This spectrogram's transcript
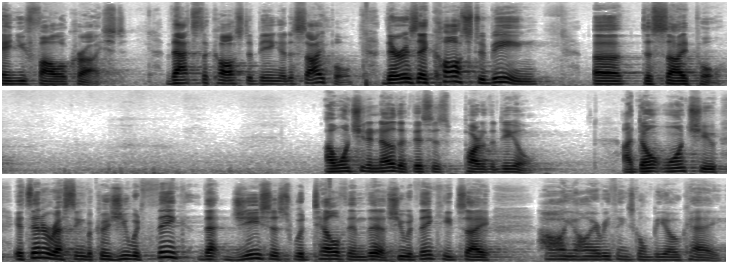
and you follow Christ. That's the cost of being a disciple. There is a cost to being a disciple. I want you to know that this is part of the deal. I don't want you. It's interesting because you would think that Jesus would tell them this. You would think he'd say, Oh, y'all, everything's going to be okay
